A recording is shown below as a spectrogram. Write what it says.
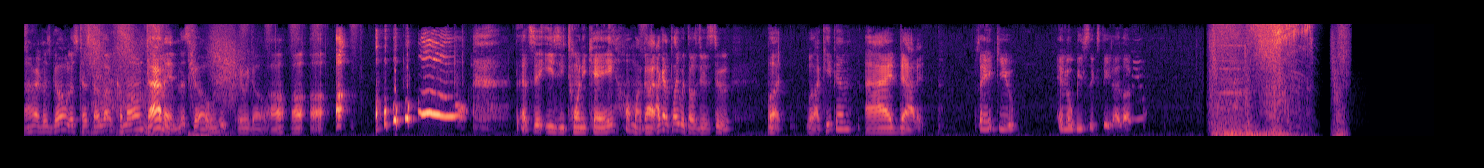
All right, let's go. Let's test our luck. Come on, diamond. Let's go. Here we go. Oh, oh, oh, oh. That's the easy 20k. Oh my god, I gotta play with those dudes too. But will I keep him? I doubt it. Thank you. MLB 16, I love you.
